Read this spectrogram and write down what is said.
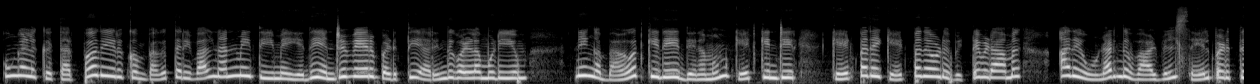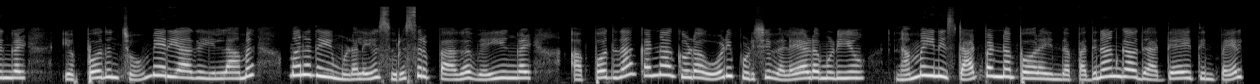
உங்களுக்கு தற்போது இருக்கும் பகுத்தறிவால் நன்மை தீமை எது என்று வேறுபடுத்தி அறிந்து கொள்ள முடியும். நீங்கள் பகவத்கீதையை தினமும் கேட்கின்றீர். கேட்பதை கேட்பதோடு விட்டுவிடாமல் அதை உணர்ந்து வாழ்வில் செயல்படுத்துங்கள். எப்போதும் சோம்பேறியாக இல்லாமல் மனதையும் உடலையும் சுறுசுறுப்பாக வெய்யுங்கள் அப்போதுதான் கண்ணா கூட ஓடி பிடிச்சி விளையாட முடியும். நம்ம இனி ஸ்டார்ட் பண்ண போற இந்த பதினான்காவது அத்தியாயத்தின் பெயர்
